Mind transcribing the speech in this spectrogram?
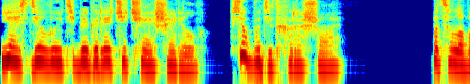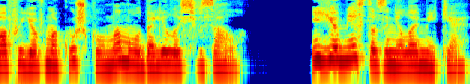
«Я сделаю тебе горячий чай, Шерил. Все будет хорошо». Поцеловав ее в макушку, мама удалилась в зал. Ее место заняла Микки.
